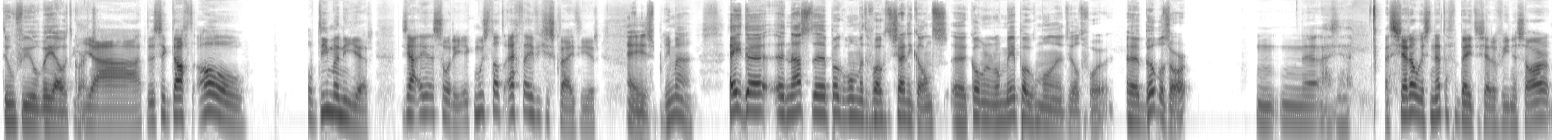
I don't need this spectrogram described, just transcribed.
Toen viel bij jou het kwartje. Ja, dus ik dacht, oh, op die manier. Dus ja, eh, sorry, ik moest dat echt eventjes kwijt hier. Nee, is prima. Hey, de, naast de Pokémon met de verhoogde shiny kans komen er nog meer Pokémon in het wild voor. Eh Bulbasaur. Eh, ja. Shadow is net even beter, Shadow Venusaur.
